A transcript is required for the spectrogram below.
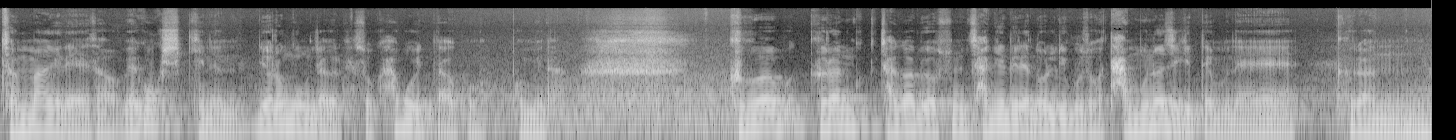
전망에 대해서 왜곡시키는 여론 공작을 계속 하고 있다고 봅니다. 그거 그런 작업이 없으면 자기들의 논리 구조가 다 무너지기 때문에 그런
